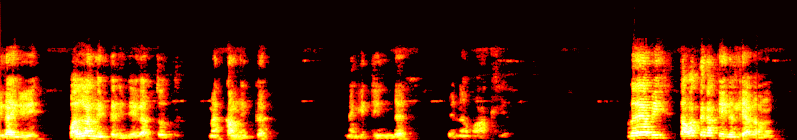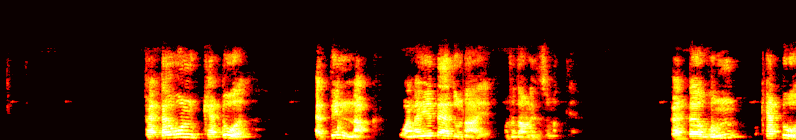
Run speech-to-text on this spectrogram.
ඒකයි කිව්වේ බල්ලන් එක්ක නිදේ ගත්තොත් මැක්කන් එක්ක නැගිටින්න වෙනවා කියලා. දැන් අපි තවත් එකක් ඒක ලියාගමු. පැටවුන් කැටුව ඇතින්නක් වනයට ඇදුනාය. ඔන්න තව නිදසුනක් කියන්න. පැටවුන් කැටුව.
